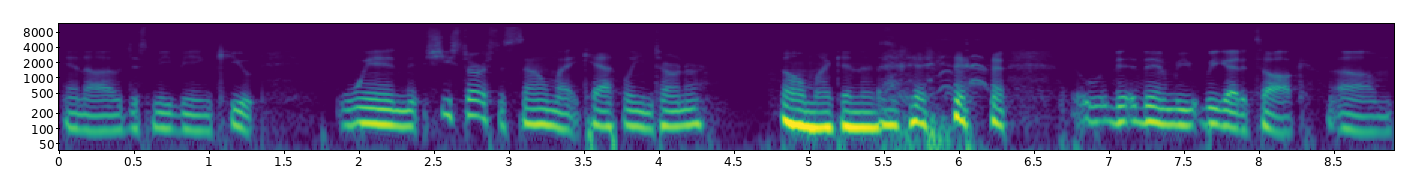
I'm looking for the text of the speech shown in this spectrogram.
and uh, just me being cute, when she starts to sound like Kathleen Turner, Oh my goodness. then we we got to talk um,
